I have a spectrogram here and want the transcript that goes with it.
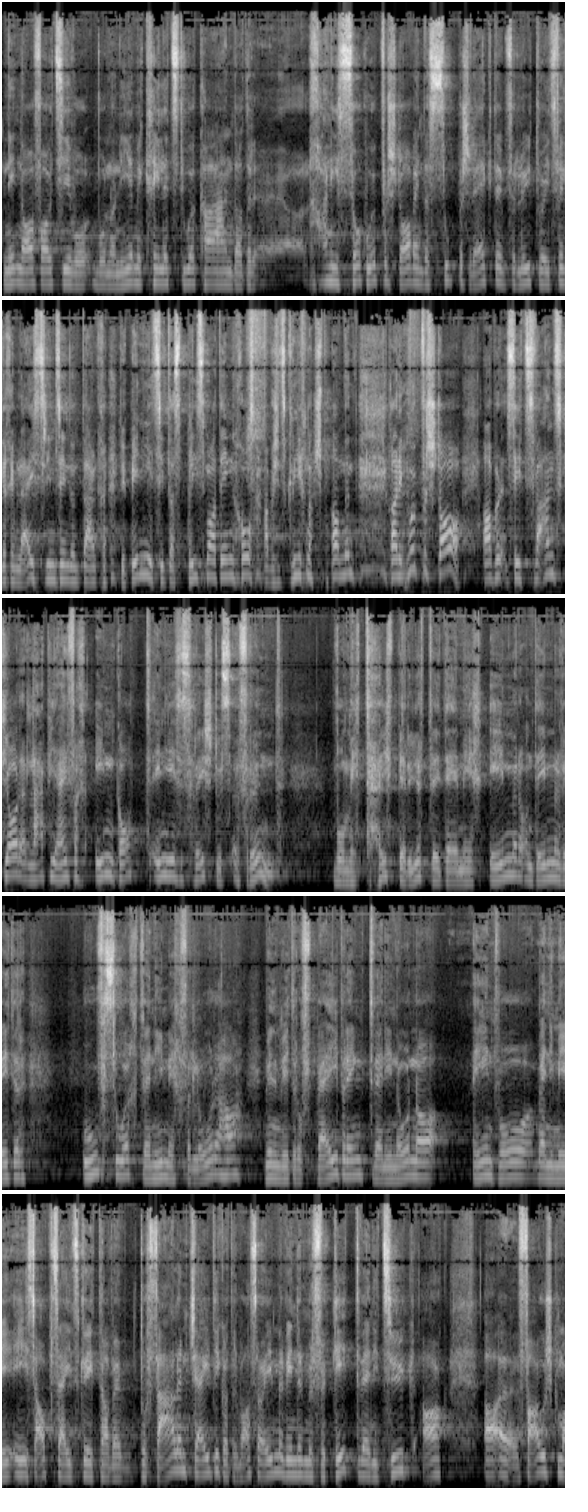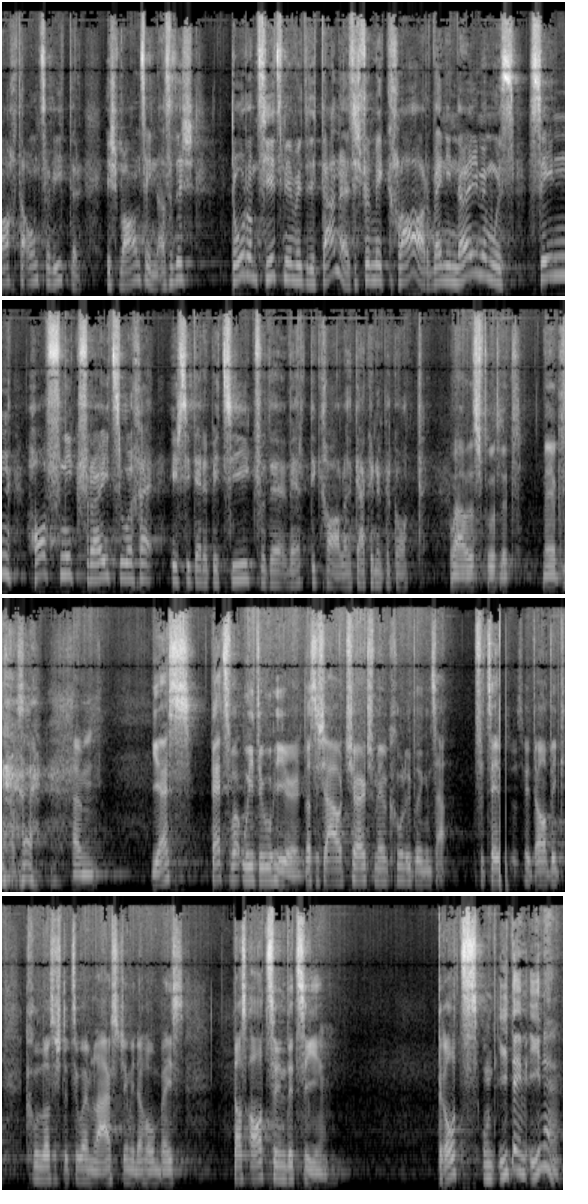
nicht nachvollziehen, die, die noch nie mit Killen zu tun haben oder kann ich so gut verstehen, wenn das super schräg für Leute, die jetzt vielleicht im Livestream sind und denken, wie bin ich jetzt in das Prisma-Ding gekommen, aber ist jetzt gleich noch spannend. Kann ich gut verstehen. Aber seit 20 Jahren erlebe ich einfach in Gott, in Jesus Christus, einen Freund, der mich tief berührt, weil der mich immer und immer wieder aufsucht, wenn ich mich verloren habe, wenn er mich wieder auf die Beine bringt, wenn ich nur noch irgendwo, wenn ich mich ins Abseits geritten habe, durch Fehlentscheidung oder was auch immer, wenn er mir vergibt, wenn ich Zeug an, an, äh, falsch gemacht habe und so weiter, ist Wahnsinn. Also das ist, darum zieht es mich wieder dorthin. Es ist für mich klar, wenn ich neu muss Sinn, Hoffnung, Freude suchen, ist es in dieser Beziehung von der Vertikalen gegenüber Gott. Wow, das sprudelt. Mega krass. um, ähm, yes, that's what we do here. Das ist auch Church, mega cool übrigens auch erzählt das heute Abend, cool los ist dazu im Livestream in der Homebase, das anzündet sein. Trotz und in dem Innen,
